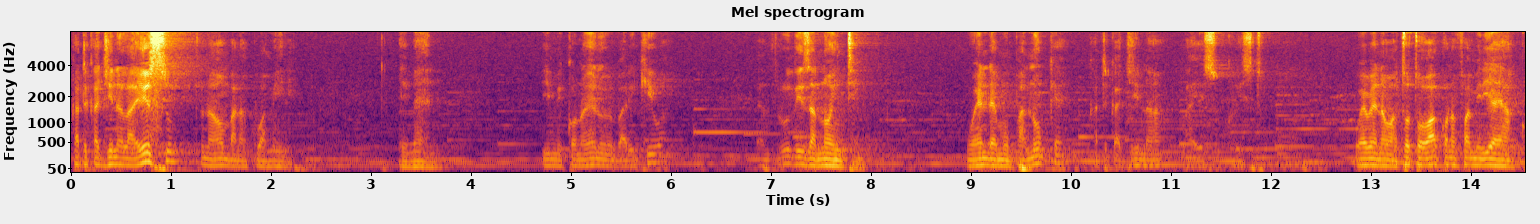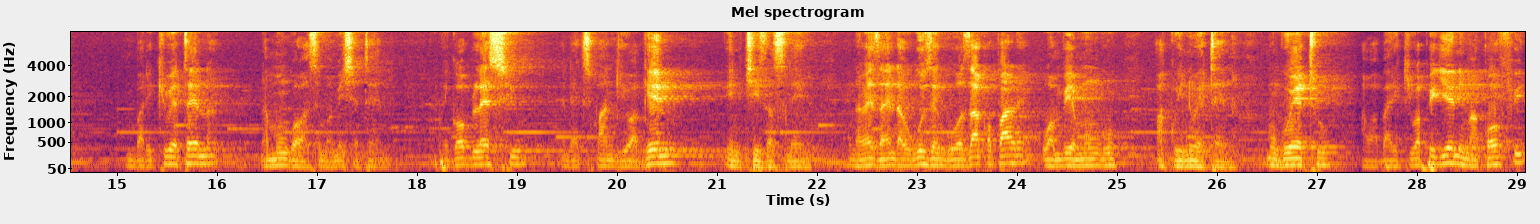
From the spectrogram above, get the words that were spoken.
Katika jina la Yesu tunaomba na kuamini, amen. Hii mikono yenu imebarikiwa, and through this anointing muende mupanuke katika jina la Yesu Kristo. Wewe na watoto wako na familia yako mbarikiwe tena, na Mungu awasimamishe tena. May God bless you and expand you again in Jesus name. Unaweza enda uguze nguo zako pale, uambie Mungu akuinue tena. Mungu wetu awabariki. Wapigieni makofi.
